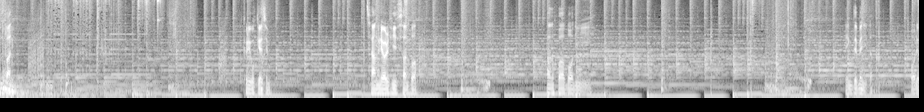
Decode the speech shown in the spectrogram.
선반. 그리고 깨짐. 장렬히 산화 산화머니. 앵드맨이다. 어려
